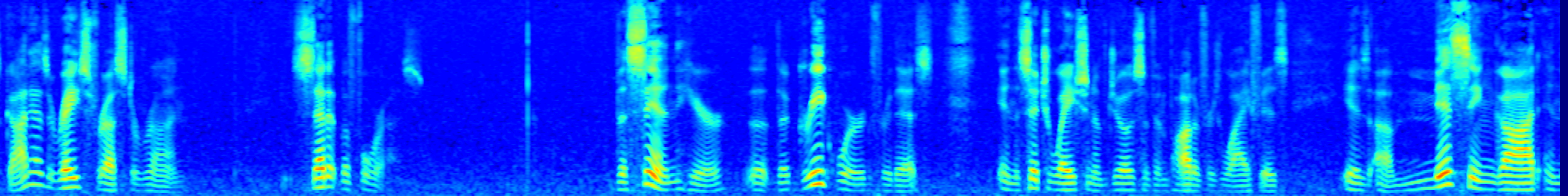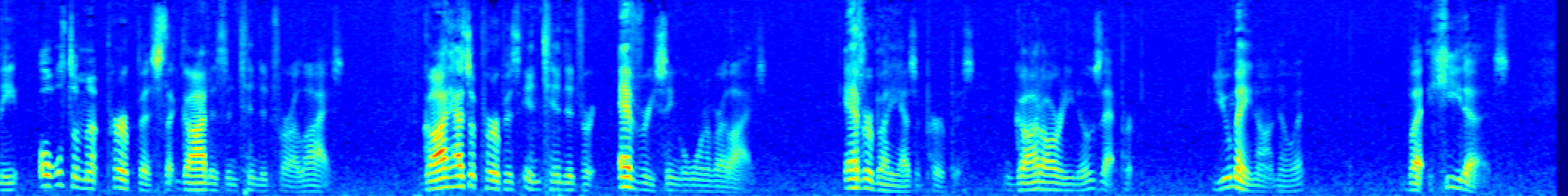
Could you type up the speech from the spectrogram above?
God has a race for us to run. He set it before us. The sin here, the, the Greek word for this in the situation of Joseph and Potiphar's wife is is uh, missing God and the ultimate purpose that God has intended for our lives. God has a purpose intended for every single one of our lives. Everybody has a purpose. God already knows that purpose. You may not know it, but He does.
